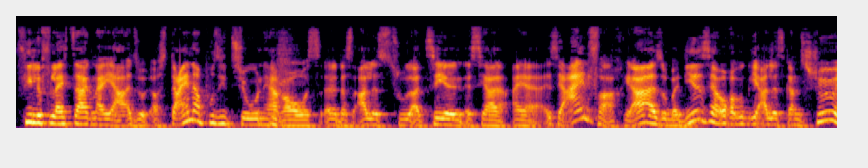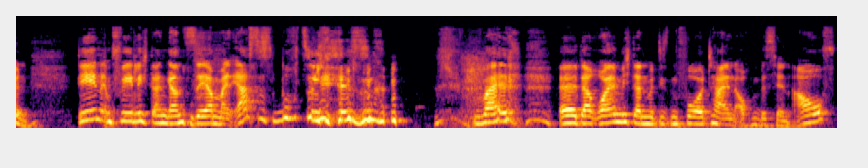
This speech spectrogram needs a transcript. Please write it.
viele vielleicht sagen, na ja, also aus deiner Position heraus, äh, das alles zu erzählen, ist ja, äh, ist ja einfach, ja. Also bei dir ist ja auch wirklich alles ganz schön. Den empfehle ich dann ganz sehr, mein erstes Buch zu lesen, weil äh, da räume ich dann mit diesen Vorurteilen auch ein bisschen auf.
